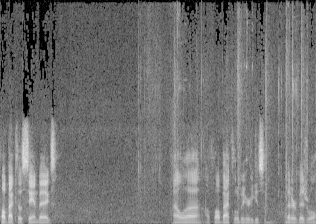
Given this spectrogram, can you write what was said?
Fall back to those sandbags. I'll uh, I'll fall back a little bit here to get some better visual.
